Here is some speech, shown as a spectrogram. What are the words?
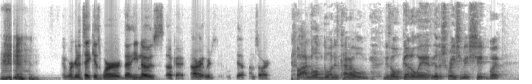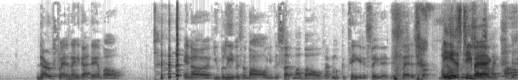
and we're gonna take his word that he knows. Okay. All right. We're just, yeah. I'm sorry. So I know I'm doing this kind of old, this old ghetto ass illustration and shit, but the Earth's flat as ain't a goddamn ball. and uh, if you believe it's a ball, you can suck my balls. I'm gonna continue to say that it's flat as fuck. But He I is was thinking teabag. Like, oh,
